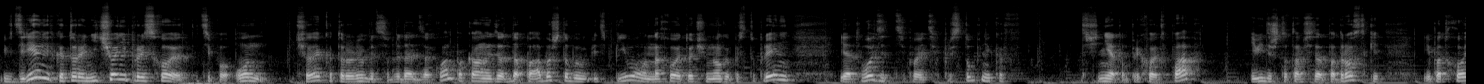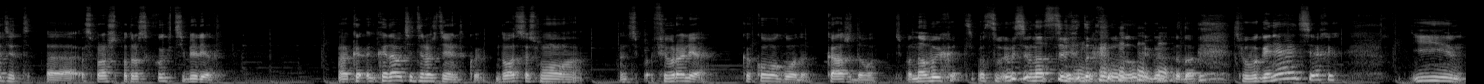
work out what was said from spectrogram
И в деревне, в которой ничего не происходит. Типа, он человек, который любит соблюдать закон, пока он идет до паба, чтобы выпить пиво, он находит очень много преступлений и отводит, типа, этих преступников. Точнее, нет, он приходит в паб и видит, что там сидят подростки, и подходит, э, спрашивает подростка, сколько тебе лет? «А когда у тебя день рождения такой? 28 ну, типа, февраля какого года? Каждого. Типа на выход. Типа с 18 лет можно алкоголь продавать. Типа выгоняет всех их. И,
